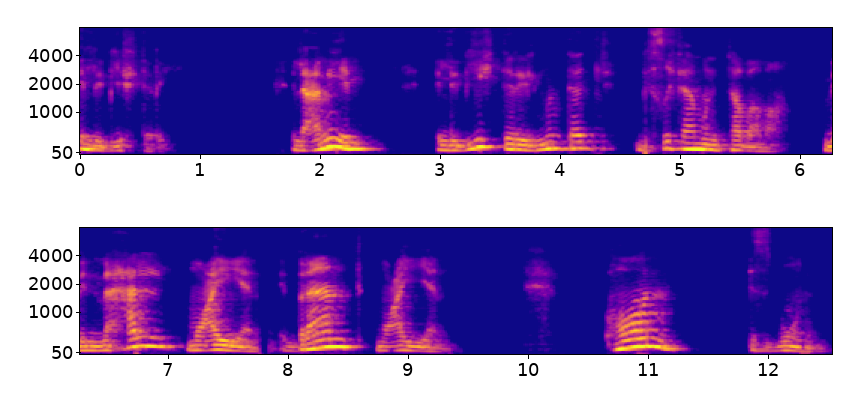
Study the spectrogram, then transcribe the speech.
اللي بيشتري. العميل اللي بيشتري المنتج بصفة منتظمة من محل معين براند معين. هون زبون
